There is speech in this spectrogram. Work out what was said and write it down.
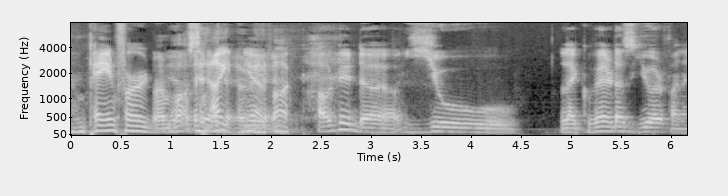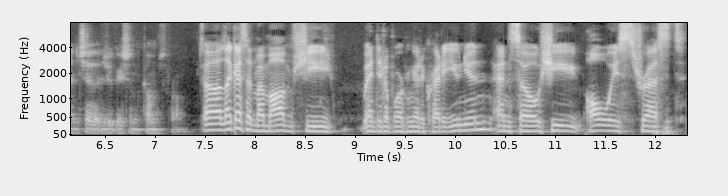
I'm paying for I'm hustling. tonight. I Yeah, mean, fuck. How did uh, you like? Where does your financial education comes from? Uh, like I said, my mom she ended up working at a credit union, and so she always stressed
